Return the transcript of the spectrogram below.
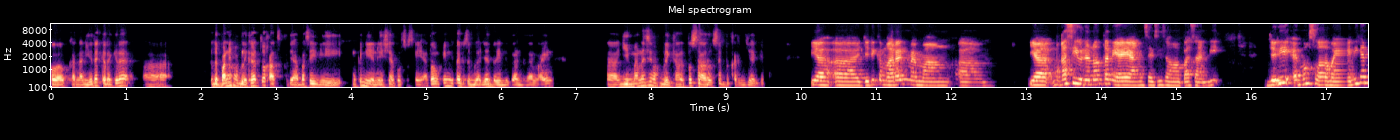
kalau karena dira kira-kira uh, ke depannya public health itu akan seperti apa sih di mungkin di Indonesia khususnya atau mungkin kita bisa belajar dari negara-negara lain uh, gimana sih public health itu seharusnya bekerja gitu? Ya, uh, jadi kemarin memang um, ya makasih udah nonton ya yang sesi sama Pak Sandi. Jadi emang selama ini kan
